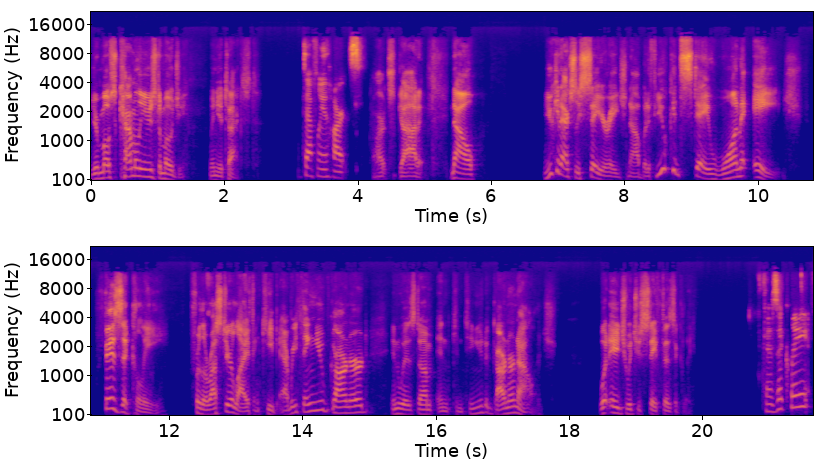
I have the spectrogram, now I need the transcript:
Your most commonly used emoji when you text. definitely hearts Hearts, got it. Now, you can actually say your age now, but if you could stay one age physically for the rest of your life and keep everything you've garnered in wisdom and continue to garner knowledge, what age would you stay physically? physically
